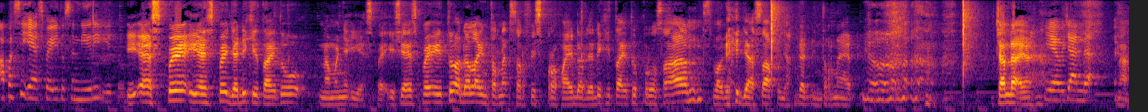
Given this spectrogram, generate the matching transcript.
apa sih ISP itu sendiri gitu? ISP, ISP, jadi kita itu namanya ISP. ISP itu adalah Internet Service Provider. Jadi kita itu perusahaan sebagai jasa penjagaan internet. Canda ya. Iya, bercanda. Nah,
